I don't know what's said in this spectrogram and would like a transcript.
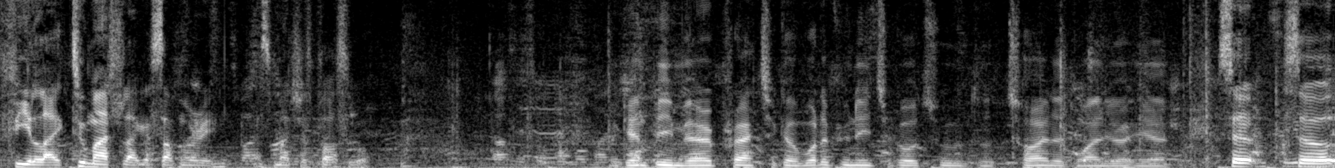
feel like too much like a submarine as much as possible. Again, being very practical, what if you need to go to the toilet while you're here? So, so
